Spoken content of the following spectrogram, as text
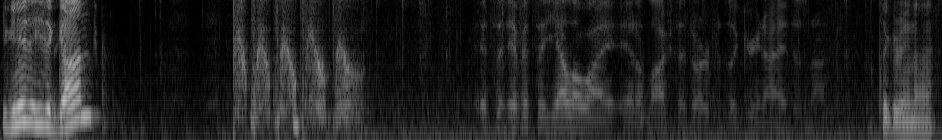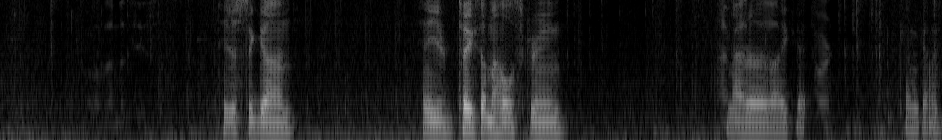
You can use it. He's a gun. If it's a yellow eye, it unlocks that door. If it's a green eye, it does not. It's a green eye. Well, then it's useless. He's just a gun. And he takes up my whole screen. I'm Not really like it. door. Come, coming.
